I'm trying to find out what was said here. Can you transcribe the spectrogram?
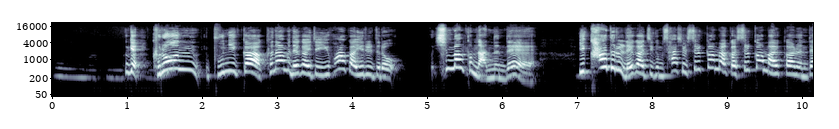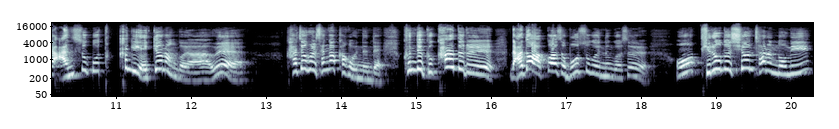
네, 맞습니다. 그게 그런 부니까 그다음에 내가 이제 이 화가 예를 들어 10만큼 났는데 이 카드를 내가 지금 사실 쓸까 말까 쓸까 말까 하는데 안 쓰고 탁 하기 애껴난 거야. 왜? 가정을 생각하고 있는데. 근데 그 카드를 나도 아까워서 못 쓰고 있는 것을 어? 빌어도 시원찮은 놈이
